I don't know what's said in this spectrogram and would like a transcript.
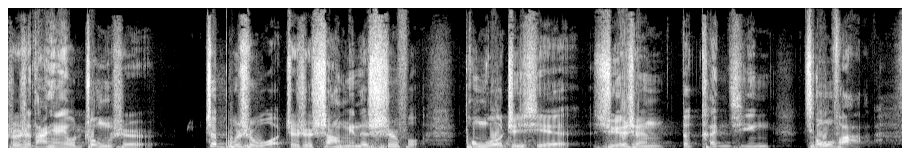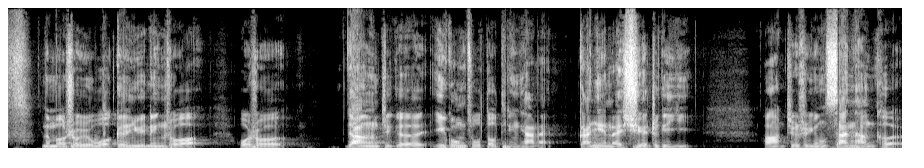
所以说大家要重视，这不是我，这是上面的师傅通过这些学生的恳情求法，那么所以我跟云林说，我说让这个义工组都停下来，赶紧来学这个一，啊，就是用三堂课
